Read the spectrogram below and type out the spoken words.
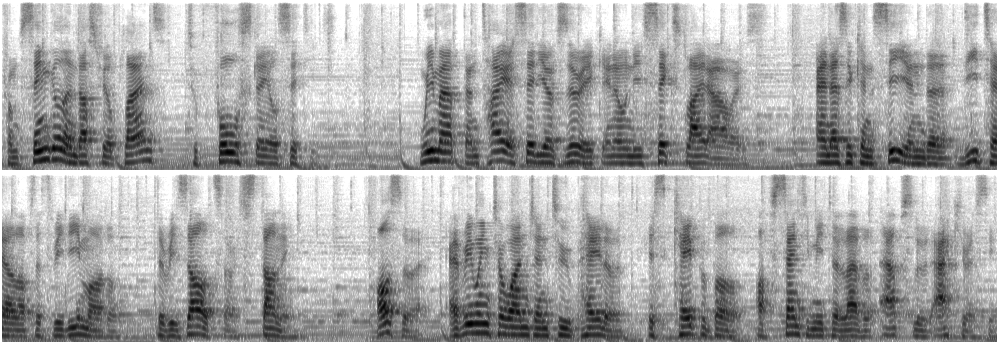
from single industrial plants to full-scale cities. We mapped the entire city of Zurich in only six flight hours. And as you can see in the detail of the 3D model, the results are stunning. Also, every Wingtra One Gen 2 payload is capable of centimeter level absolute accuracy,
